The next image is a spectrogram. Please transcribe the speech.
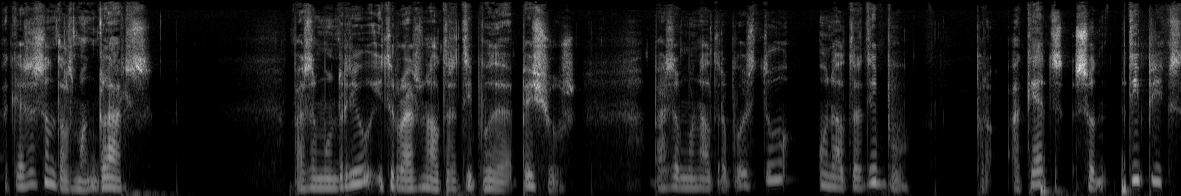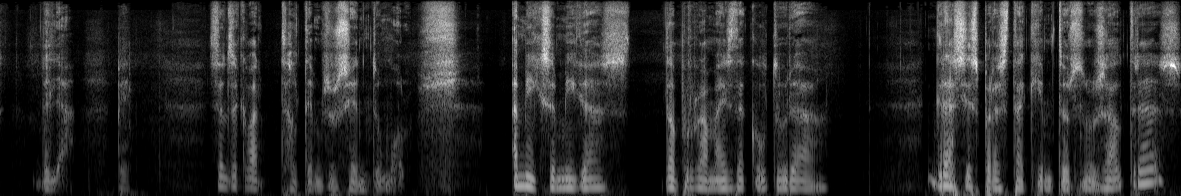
Aquestes són dels manglars. Vas a un riu i trobaràs un altre tipus de peixos. Vas a un altre puesto, un altre tipus però aquests són típics d'allà. Bé, se'ns ha acabat el temps, ho sento molt. Amics, amigues del programa És de Cultura, gràcies per estar aquí amb tots nosaltres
